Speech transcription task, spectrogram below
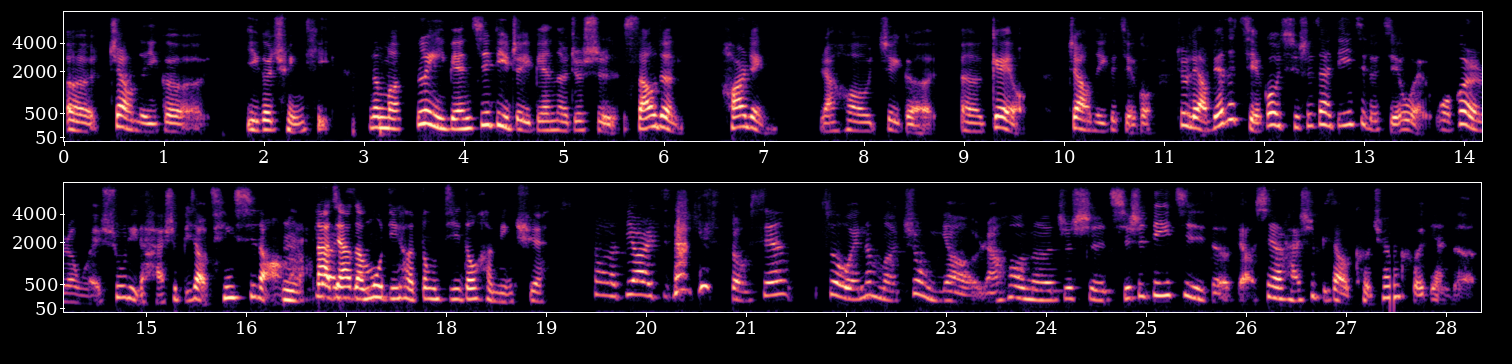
呃，这样的一个一个群体，那么另一边基地这一边呢，就是 Southern Harding。然后这个呃，Gale 这样的一个结构，就两边的结构，其实，在第一季的结尾，我个人认为梳理的还是比较清晰的啊。嗯，大家的目的和动机都很明确。到了第二季，首先作为那么重要，然后呢，就是其实第一季的表现还是比较可圈可点的。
